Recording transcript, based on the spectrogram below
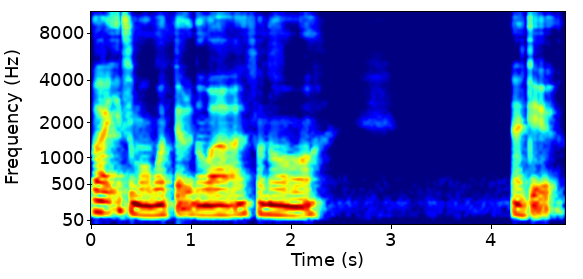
はいつも思ってるのは、その、なんていう、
